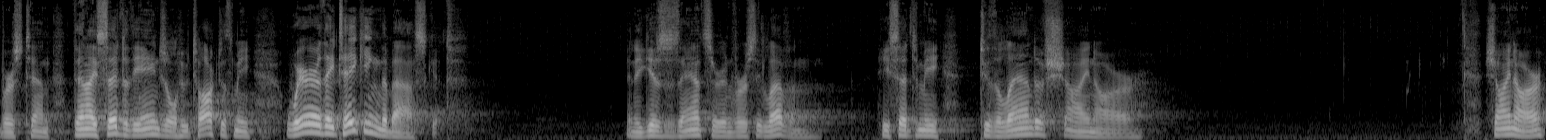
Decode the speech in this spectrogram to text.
Verse 10 Then I said to the angel who talked with me, Where are they taking the basket? And he gives his answer in verse 11. He said to me, To the land of Shinar. Shinar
